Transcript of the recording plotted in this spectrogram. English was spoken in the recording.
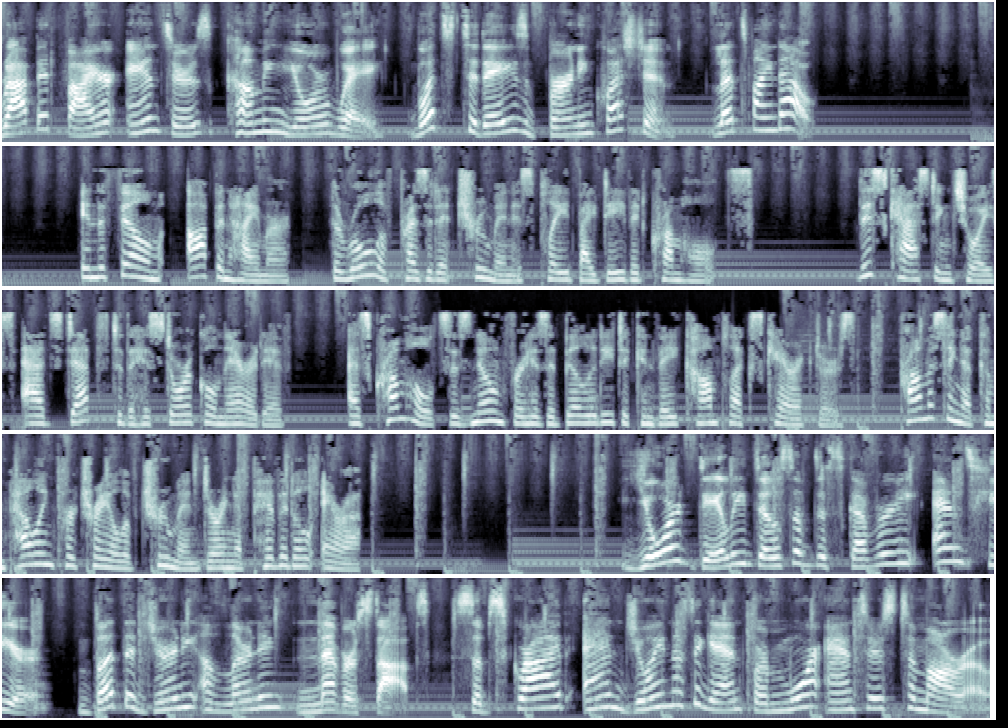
Rapid fire answers coming your way. What's today's burning question? Let's find out. In the film Oppenheimer, the role of President Truman is played by David Krumholtz. This casting choice adds depth to the historical narrative, as Krumholtz is known for his ability to convey complex characters, promising a compelling portrayal of Truman during a pivotal era. Your daily dose of discovery ends here, but the journey of learning never stops. Subscribe and join us again for more answers tomorrow.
